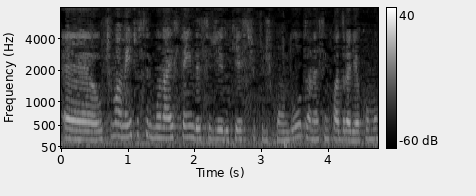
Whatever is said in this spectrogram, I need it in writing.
É, ultimamente os tribunais têm decidido que esse tipo de conduta né, se enquadraria como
